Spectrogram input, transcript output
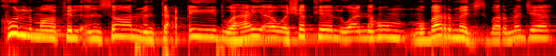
كل ما في الإنسان من تعقيد وهيئة وشكل وأنه مبرمج برمجة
